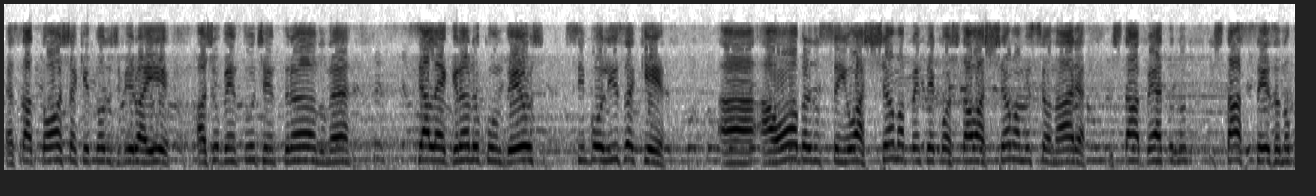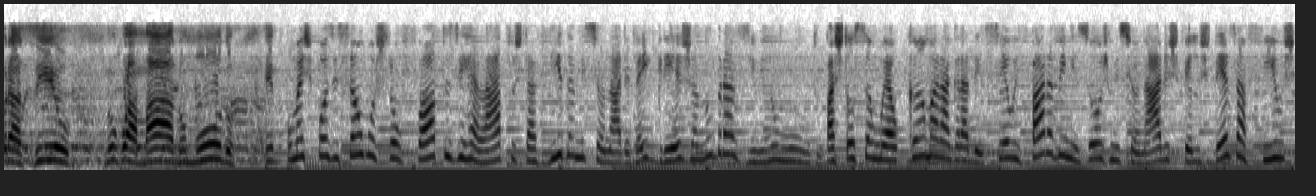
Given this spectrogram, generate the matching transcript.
Essa tocha que todos viram aí, a juventude entrando, né? Se alegrando com Deus, simboliza que a, a obra do Senhor, a chama pentecostal, a chama missionária está aberta, no, está acesa no Brasil, no Guamá, no mundo. Uma exposição mostrou fotos e relatos da vida missionária da igreja no Brasil e no mundo. Pastor Samuel Câmara agradeceu e parabenizou os missionários pelos desafios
